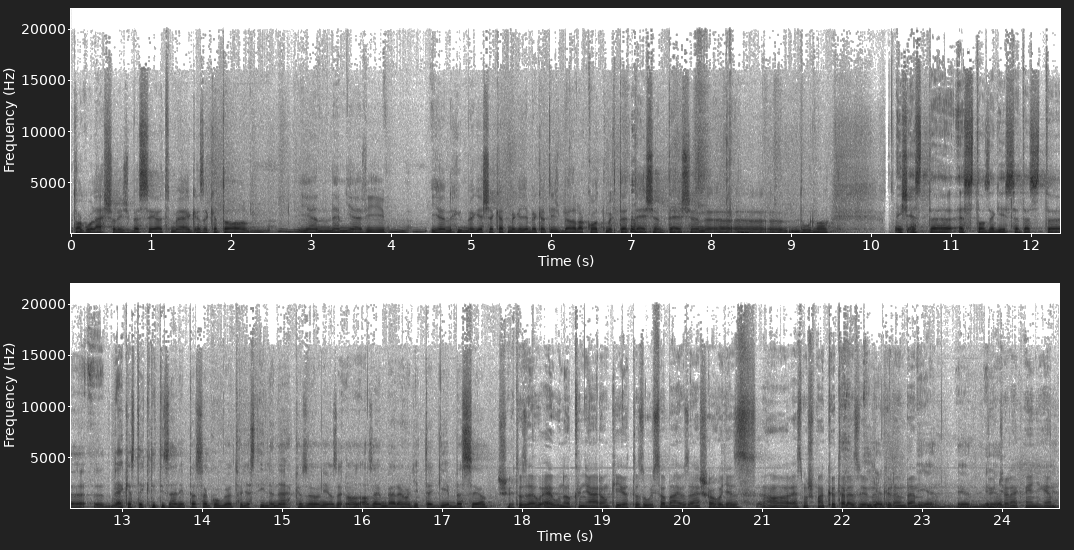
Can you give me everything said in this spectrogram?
tagolással is beszélt, meg ezeket a ilyen nem nyelvi ilyen hümmögéseket, meg egyebeket is belerakott, meg teljesen, teljesen durva. És ezt, ezt az egészet ezt elkezdték kritizálni persze a Google-t, hogy ezt illene közölni az, az emberre, hogy itt egy gép beszél. Sőt, az EU-nak nyáron kijött az új szabályozása, hogy ez, ez most már kötelező, igen, mert különben igen, igen, bűncselekmény, igen.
